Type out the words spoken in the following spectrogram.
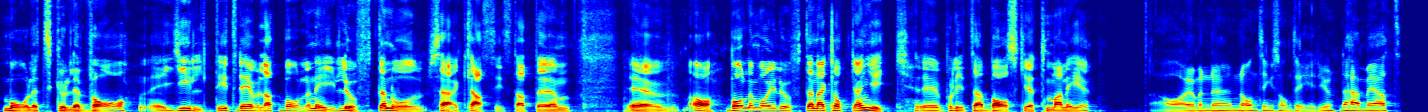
målet skulle vara giltigt, det är väl att bollen är i luften då, så här klassiskt att ehm, ja, bollen var i luften när klockan gick på lite basketmanér. Ja, men någonting sånt är det ju. Det här med att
